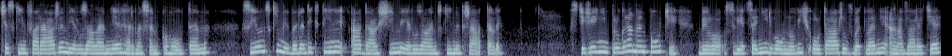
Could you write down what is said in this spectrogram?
českým farářem v Jeruzalémě Hermesem Kohoutem, sionskými benediktíny a dalšími jeruzalémskými přáteli. Stěžejním programem pouti bylo svěcení dvou nových oltářů v Betlémě a Nazaretě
